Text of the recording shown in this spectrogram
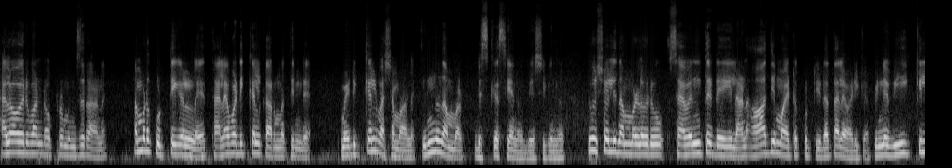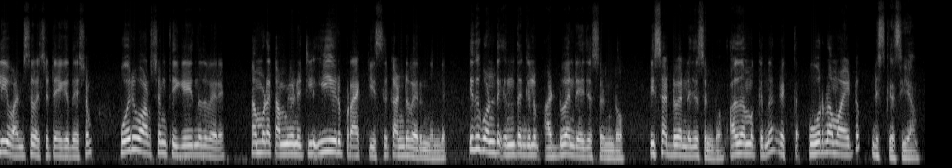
Hello ഒരു one doctor മുൻസിറാണ് നമ്മുടെ കുട്ടികളിലെ തലവടിക്കൽ കർമ്മത്തിന്റെ മെഡിക്കൽ വശമാണ് ഇന്ന് നമ്മൾ ഡിസ്കസ് ചെയ്യാൻ ഉദ്ദേശിക്കുന്നത്. യൂഷ്വലി നമ്മളൊരു സെവൻത്ത് ഡേയിലാണ് ആദ്യമായിട്ട് കുട്ടിയുടെ തലവടിക്കുക പിന്നെ വീക്കിലി വൺസ് വെച്ചിട്ട് ഏകദേശം ഒരു വർഷം തികയുന്നത് വരെ നമ്മുടെ കമ്മ്യൂണിറ്റിയിൽ ഈ ഒരു പ്രാക്ടീസ് കണ്ടുവരുന്നുണ്ട്. ഇതുകൊണ്ട് എന്തെങ്കിലും അഡ്വാന്റേജസ് ഉണ്ടോ? ഡിസഡ്വാന്റേജസ് ഉണ്ടോ? അത് നമുക്കിന്ന് വ്യക്ത പൂർണമായിട്ടും ഡിസ്കസ് ചെയ്യാം.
